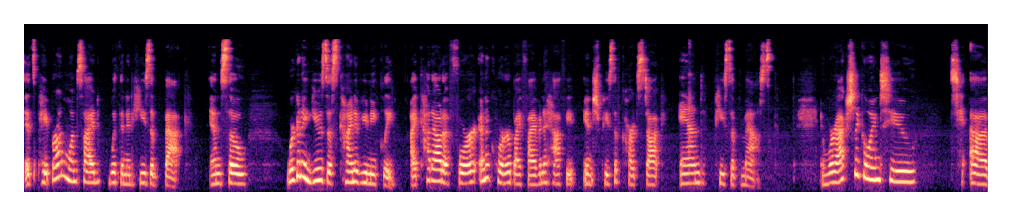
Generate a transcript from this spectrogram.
It's paper on one side with an adhesive back. And so we're going to use this kind of uniquely. I cut out a four and a quarter by five and a half inch piece of cardstock and piece of mask. And we're actually going to uh,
